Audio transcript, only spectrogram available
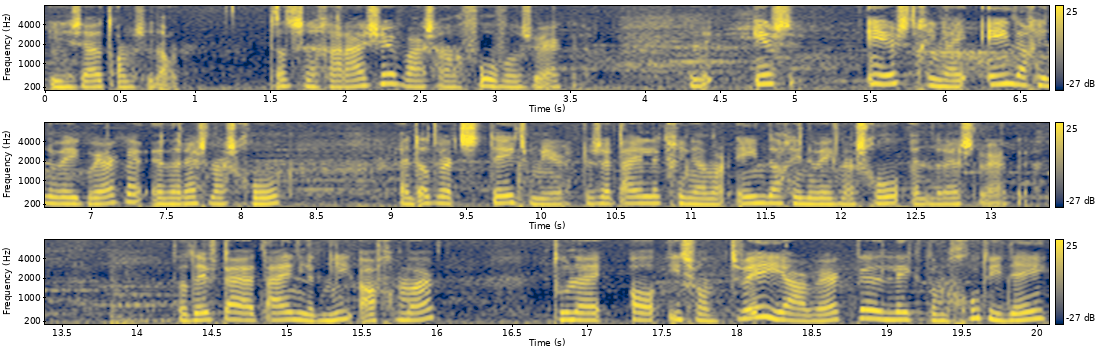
in Zuid-Amsterdam. Dat is een garage waar ze aan Volvo's werken. Toen eerst, eerst ging hij één dag in de week werken en de rest naar school. En dat werd steeds meer. Dus uiteindelijk ging hij maar één dag in de week naar school en de rest werken. Dat heeft hij uiteindelijk niet afgemaakt. Toen hij al iets van twee jaar werkte, leek het hem een goed idee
